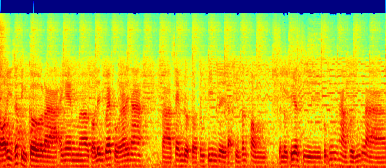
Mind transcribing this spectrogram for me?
đó thì rất tình cờ là anh em ờ, có lên web của Arena và xem được ờ, thông tin về đại chiến văn phòng lần đầu tiên thì cũng hào hứng là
